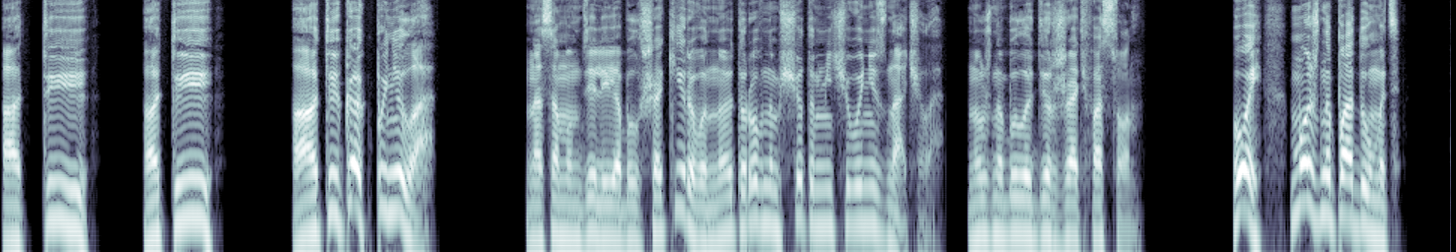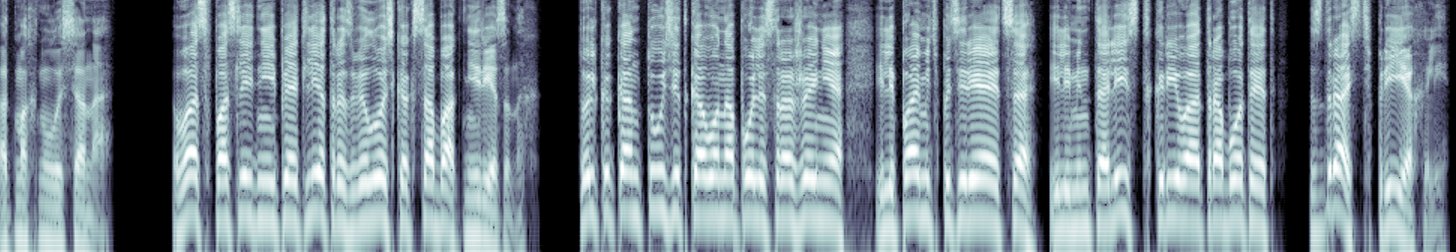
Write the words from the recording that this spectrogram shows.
«А ты... а ты... а ты как поняла?» На самом деле я был шокирован, но это ровным счетом ничего не значило. Нужно было держать фасон. «Ой, можно подумать!» — отмахнулась она. «Вас в последние пять лет развелось, как собак нерезанных. Только контузит кого на поле сражения, или память потеряется, или менталист криво отработает. Здрасте, приехали.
